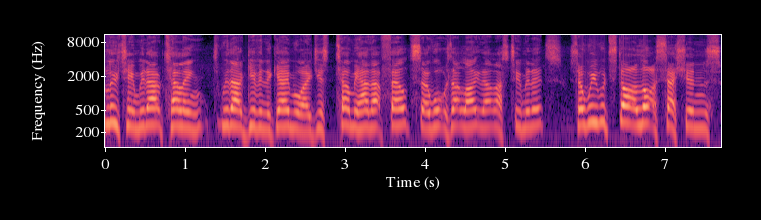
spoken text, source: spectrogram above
Blue team without telling without giving the game away just tell me how that felt. So what was that like that last two minutes? So we would start a lot of sessions.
